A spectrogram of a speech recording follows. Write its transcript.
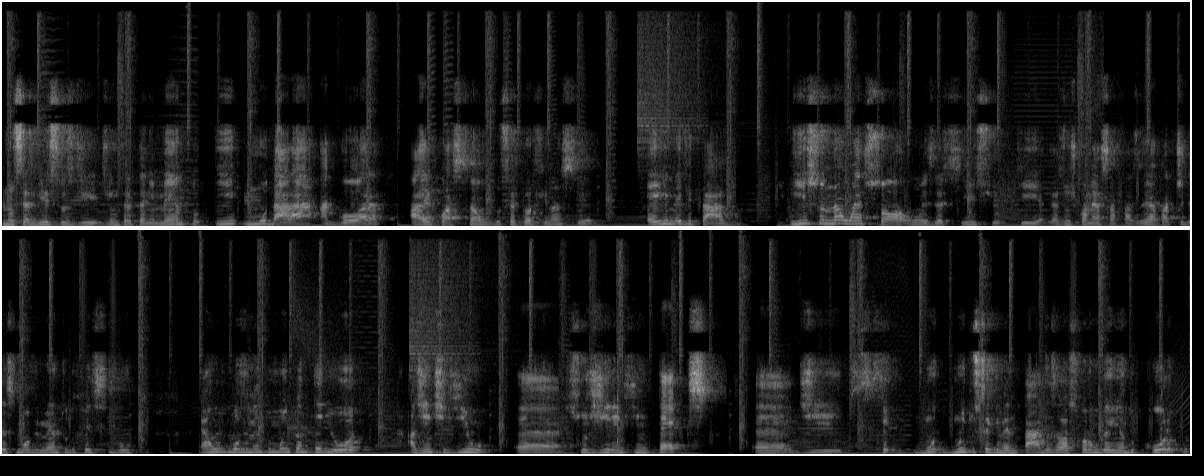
nos serviços de, de entretenimento e mudará agora a equação do setor financeiro. É inevitável. E isso não é só um exercício que a gente começa a fazer a partir desse movimento do Facebook. É um movimento muito anterior. A gente viu é, surgirem fintechs é, de muito segmentadas, elas foram ganhando corpo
